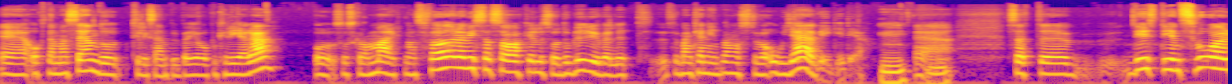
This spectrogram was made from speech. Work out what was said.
Eh, och när man sen då till exempel börjar jobba på Curera och så ska man marknadsföra vissa saker eller så, då blir det ju väldigt... För man, kan inte, man måste vara ojävig i det. Mm. Eh, Så att eh, det, är, det, är en svår,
